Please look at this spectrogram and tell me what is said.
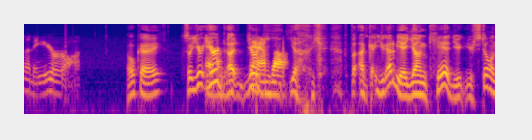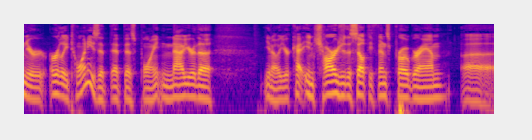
than a year on. Okay. So you're you're And- uh, you're and, uh, uh, you got to be a young kid. You, you're still in your early twenties at, at this point, and now you're the, you know, you're in charge of the self defense program. Uh,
